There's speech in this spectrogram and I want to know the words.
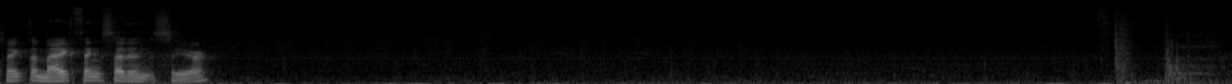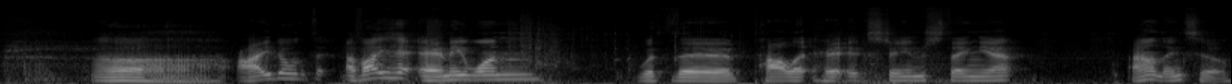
Think the Meg thinks I didn't see her? Uh, I don't. Have I hit anyone with the pallet hit exchange thing yet? I don't think so.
